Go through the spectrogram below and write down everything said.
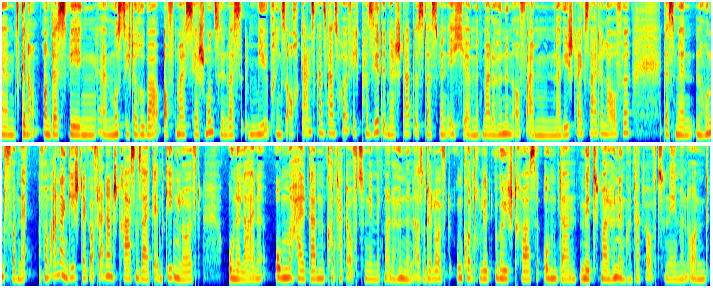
Ähm, genau, und deswegen äh, musste ich darüber oftmals sehr schmunzeln. Was mir übrigens auch ganz, ganz, ganz häufig passiert in der Stadt, ist, dass wenn ich äh, mit meiner Hündin auf einem, Gehsteigseite laufe, dass mir ein Hund von der, vom anderen Gehsteig auf der anderen Straßenseite entgegenläuft, ohne Leine, um halt dann Kontakt aufzunehmen mit meiner Hündin. Also der läuft unkontrolliert über die Straße, um dann mit meiner Hündin Kontakt aufzunehmen. Und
